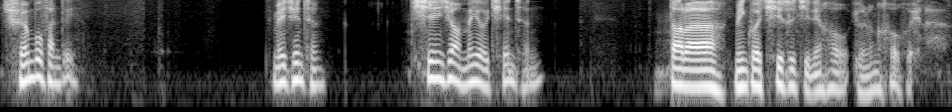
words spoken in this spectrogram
全部反对，没迁成，迁校没有迁成。到了民国七十几年后，有人后悔了。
